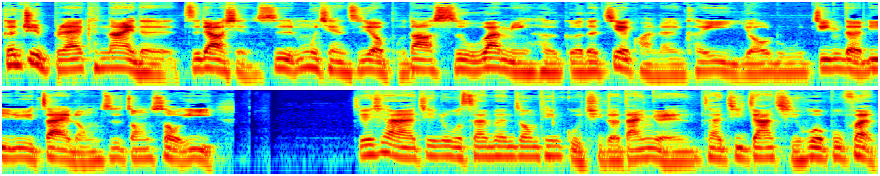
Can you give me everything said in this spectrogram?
根据 Black Knight 的资料显示，目前只有不到十五万名合格的借款人可以由如今的利率在融资中受益。接下来进入三分钟听股期的单元，在计价期货部分，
